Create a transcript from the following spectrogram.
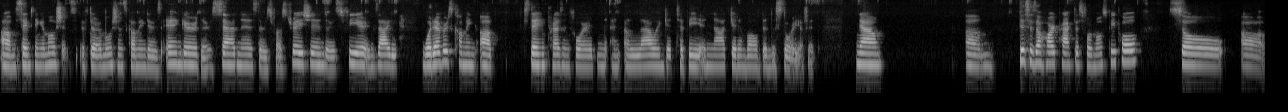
Um, same thing, emotions. If there are emotions coming, there's anger, there's sadness, there's frustration, there's fear, anxiety, whatever's coming up, staying present for it and, and allowing it to be and not get involved in the story of it. Now, um, this is a hard practice for most people. So, uh,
